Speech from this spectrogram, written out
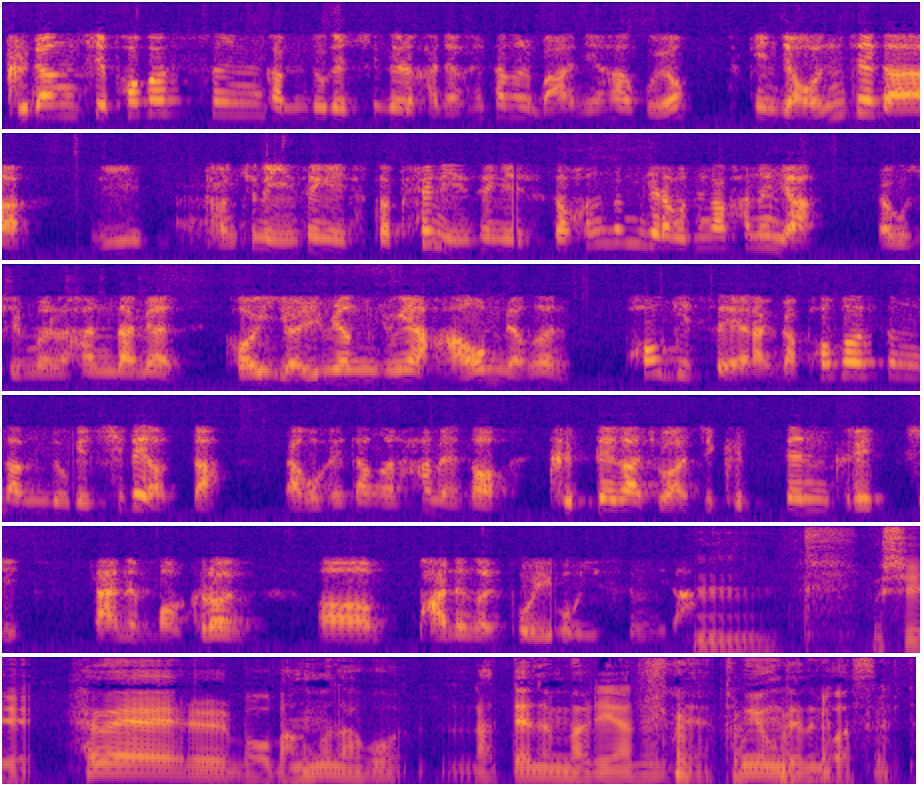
그 당시 퍼거슨 감독의 시대를 가장 회상을 많이 하고요. 특히 이제 언제가 네 당신의 인생에 있어서 팬 인생에 있어서 황금기라고 생각하느냐라고 질문을 한다면 거의 10명 중에 9명은 Fergie's era, 그러니까 퍼거슨 감독의 시대였다라고 회상을 하면서 그때가 좋았지, 그땐 그랬지, 라는 뭐 그런 어, 반응을 보이고 있습니다. 음, 역시 해외를 뭐 막론하고 라떼는 말이야는 네, 통용되는 것 같습니다.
